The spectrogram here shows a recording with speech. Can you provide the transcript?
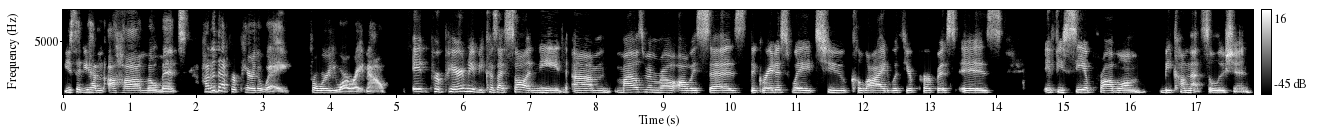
you said you had an aha moment. How did mm-hmm. that prepare the way for where you are right now? It prepared me because I saw a need. Um, Myles Munroe always says the greatest way to collide with your purpose is if you see a problem, become that solution.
